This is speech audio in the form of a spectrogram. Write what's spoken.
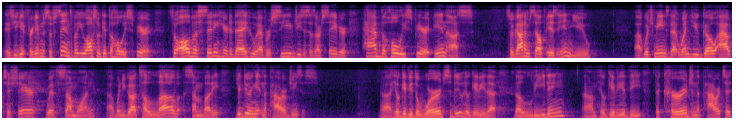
is you get forgiveness of sins, but you also get the Holy Spirit. So all of us sitting here today who have received Jesus as our Savior have the Holy Spirit in us. So God Himself is in you, uh, which means that when you go out to share with someone, uh, when you go out to love somebody, you're doing it in the power of Jesus. Uh, he'll give you the words to do. He'll give you the, the leading. Um, he'll give you the, the courage and the power to,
